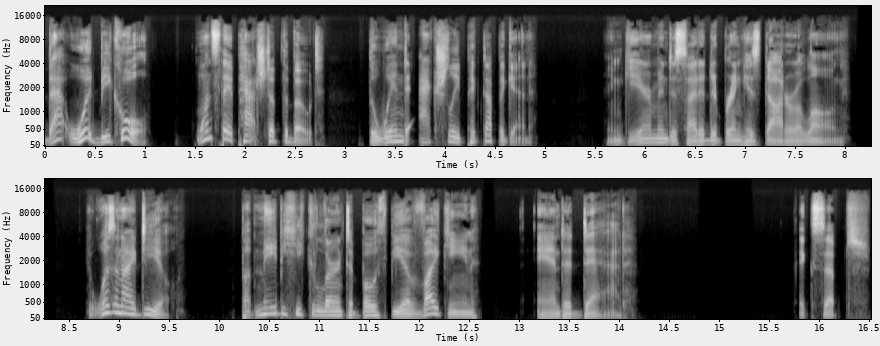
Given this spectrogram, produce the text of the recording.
that would be cool. Once they patched up the boat, the wind actually picked up again, and Geirmund decided to bring his daughter along. It wasn't ideal, but maybe he could learn to both be a Viking and a dad. Except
